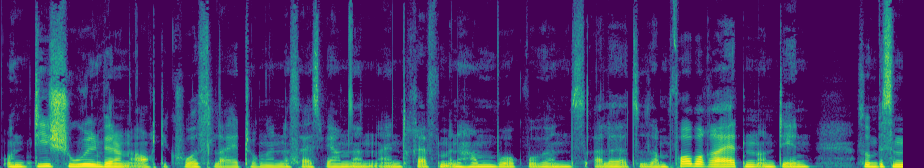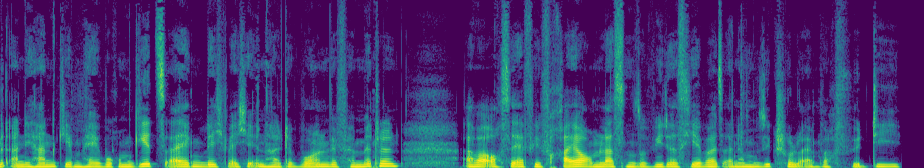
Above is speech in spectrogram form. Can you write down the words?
Und die schulen wir dann auch, die Kursleitungen. Das heißt, wir haben dann ein Treffen in Hamburg, wo wir uns alle zusammen vorbereiten und denen so ein bisschen mit an die Hand geben, hey, worum geht es eigentlich, welche Inhalte wollen wir vermitteln, aber auch sehr viel Freiraum lassen, so wie das jeweils an der Musikschule einfach für die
